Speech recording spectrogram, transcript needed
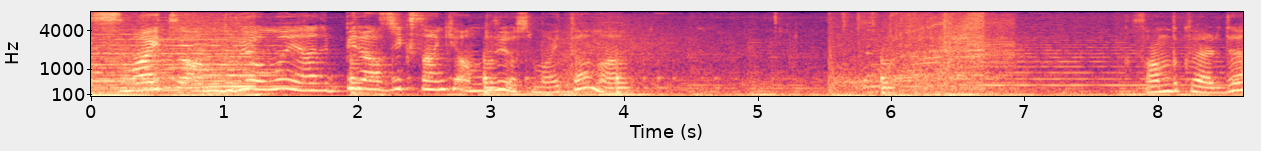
Smite andırıyor mu? Yani birazcık sanki andırıyor Smite ama. Sandık verdi.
